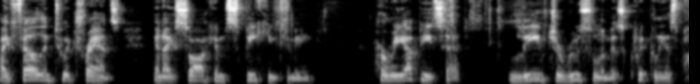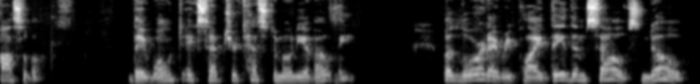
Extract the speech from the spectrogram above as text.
I fell into a trance and I saw him speaking to me. Hurry up, he said. Leave Jerusalem as quickly as possible. They won't accept your testimony about me. But Lord, I replied, they themselves know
